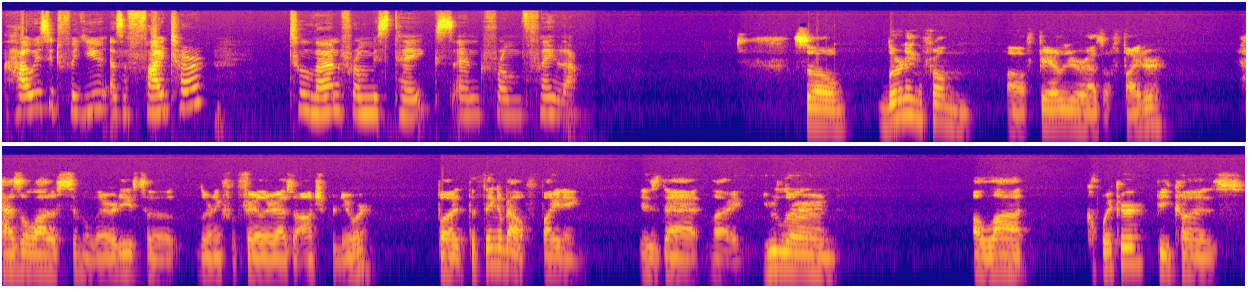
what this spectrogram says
How is it for you as a fighter to learn from mistakes and from failure? So, learning from uh, failure as a fighter has a lot of similarities to learning from failure as an entrepreneur. But the thing about fighting is that, like, you learn a lot quicker because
